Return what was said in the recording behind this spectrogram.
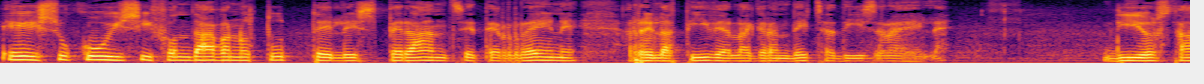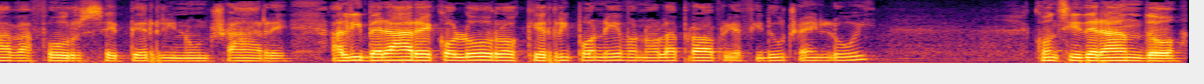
e su cui si fondavano tutte le speranze terrene relative alla grandezza di Israele. Dio stava forse per rinunciare a liberare coloro che riponevano la propria fiducia in Lui? Considerando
